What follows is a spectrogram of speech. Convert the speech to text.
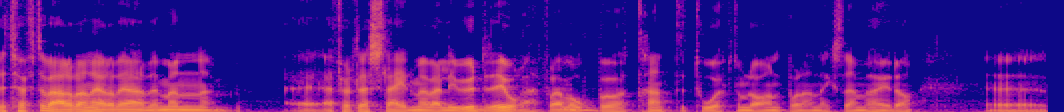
det er tøft å være der nede, det er det, men jeg, jeg følte jeg sleit meg veldig ut. Det gjorde jeg, for jeg var oppe og trente to økter om dagen på den ekstreme høyda. Eh,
